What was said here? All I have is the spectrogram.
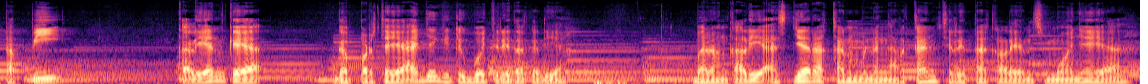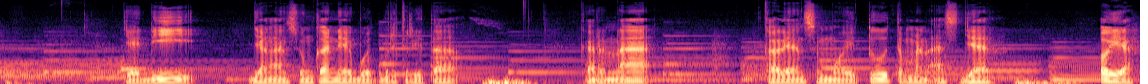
tapi kalian kayak nggak percaya aja gitu buat cerita ke dia. Barangkali Asjar akan mendengarkan cerita kalian semuanya ya. Jadi jangan sungkan ya buat bercerita. Karena kalian semua itu teman Asjar. Oh ya,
